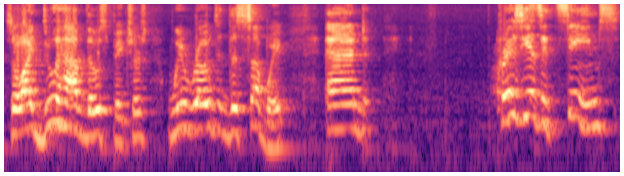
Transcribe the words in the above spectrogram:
So I do have those pictures. We rode the subway, and crazy as it seems,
